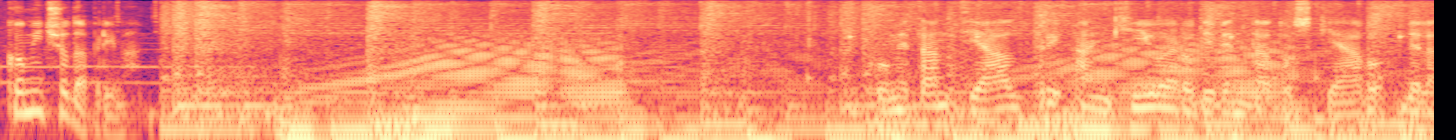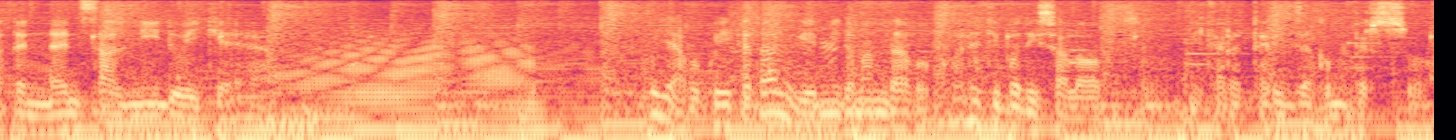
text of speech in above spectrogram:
Comincio da prima. Come tanti altri, anch'io ero diventato schiavo della tendenza al nido Ikea. Fogliavo quei cataloghi e mi domandavo quale tipo di salotto mi caratterizza come persona.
